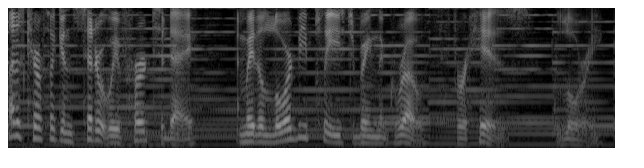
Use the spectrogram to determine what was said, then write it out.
Let us carefully consider what we've heard today, and may the Lord be pleased to bring the growth for His glory.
